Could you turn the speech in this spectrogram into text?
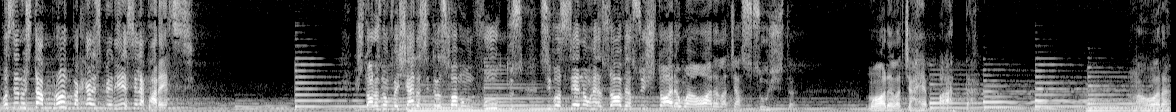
Você não está pronto para aquela experiência, ele aparece. Histórias não fechadas se transformam em vultos. Se você não resolve a sua história, uma hora ela te assusta. Uma hora ela te arrebata. Uma hora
